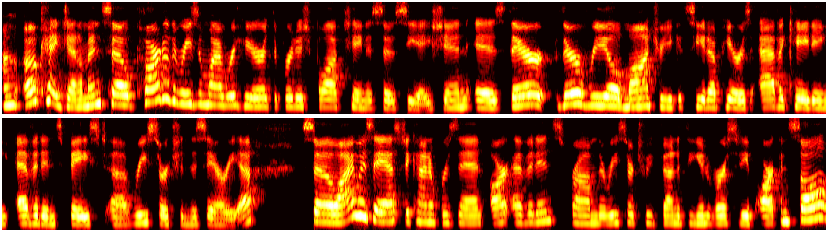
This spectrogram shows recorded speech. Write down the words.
Uh, okay, gentlemen. So part of the reason why we're here at the British Blockchain Association is their their real mantra. You can see it up here is advocating evidence based uh, research in this area. So I was asked to kind of present our evidence from the research we've done at the University of Arkansas.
